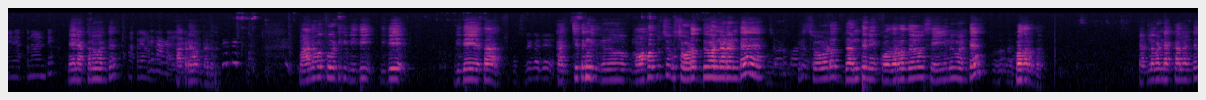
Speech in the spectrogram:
నేను ఎక్కను అంటే? నేను ఎక్కను అంటే? అక్కడే ఉంటాను అక్కడే ఉంటాడు. మానవ కోటికి విధి ఇదే విధేయత. ఖచ్చితంగా నువ్వు మోహపు చూపు చూడొద్దు అన్నాడంటే చూడొద్దు అంతే నీ కుదరదు చేయను అంటే కుదరదు. ఎడ్ల బండి ఎక్కాలంటే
